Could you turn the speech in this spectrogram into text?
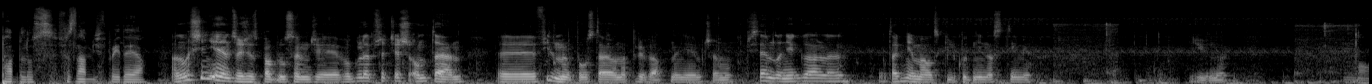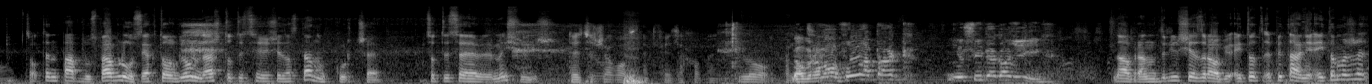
Pablus z nami w Paydaya. A no właśnie nie wiem, co się z Pablusem dzieje. W ogóle przecież on ten, yy, filmy poustawiał na prywatne, nie wiem czemu. Pisałem do niego, ale no tak nie ma od kilku dni na Steamie. Dziwne. No. Co ten Pablus? Pablus, jak to oglądasz, to ty sobie się zastanów, kurczę. Co ty se myślisz? To jest żałosne twoje zachowanie. No. Dobra, mam full atak. Już idę do nich. Dobra, no drill się zrobił. Ej, to pytanie, ej, to może...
